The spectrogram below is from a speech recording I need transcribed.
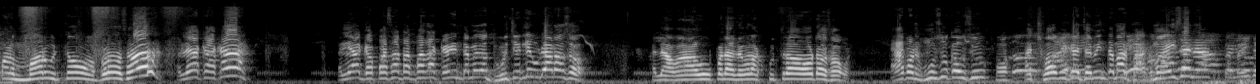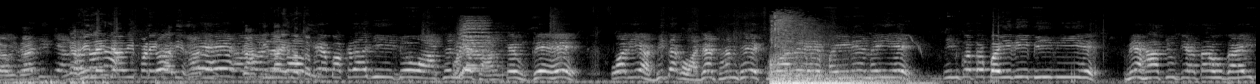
પણ મારું ચો હંભળો છે અલ્યા કાકા અલ્યા ગપાસા ટપાસા કરીને તમે તો ધૂળ ચેટલી ઉડાડો છો એટલે હવે આવું પેલા નવરા કૂતરા ઓટો છો હા પણ હું શું કહું છું આ છ વીઘા જમીન તમારા ભાગમાં આવી છે ને તો લઈ જાવી છે નહીં લઈ જાવી પણ એકાદી હારી કાકી લાવી દો તમે बकरा जी जो आसन के ढाल के उठे हैं और ये अभी तक वाजा ठंड है कुआरे हैं पहिने नहीं है इनको तो बैरी भी नहीं है मैं हाथू कहता हूँ गाइस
